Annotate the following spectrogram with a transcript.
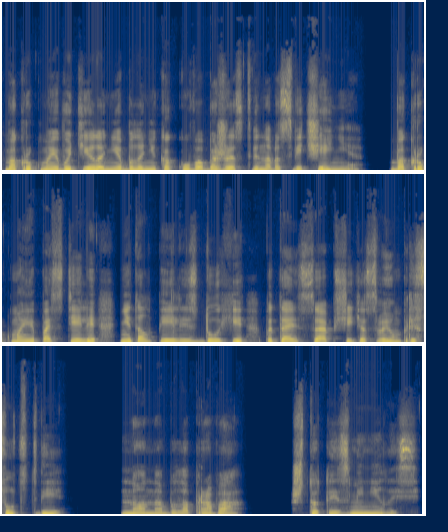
Вокруг моего тела не было никакого божественного свечения. Вокруг моей постели не толпились духи, пытаясь сообщить о своем присутствии. Но она была права. Что-то изменилось.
